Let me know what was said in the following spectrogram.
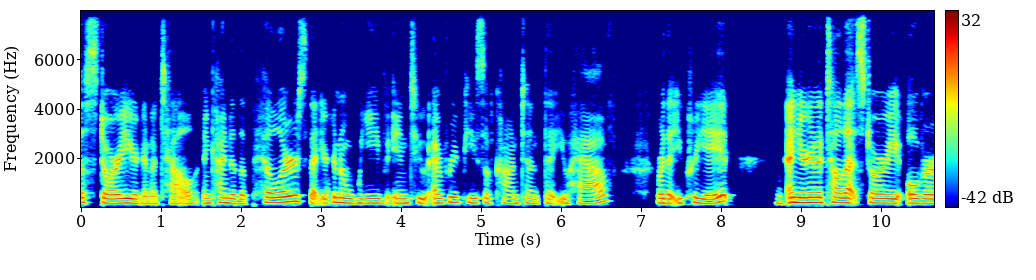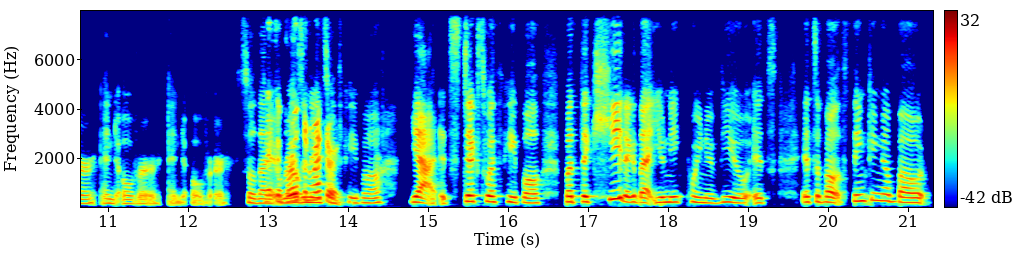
the story you're going to tell and kind of the pillars that you're going to weave into every piece of content that you have or that you create mm-hmm. and you're going to tell that story over and over and over so that like it resonates with people yeah it sticks with people but the key to that unique point of view it's it's about thinking about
